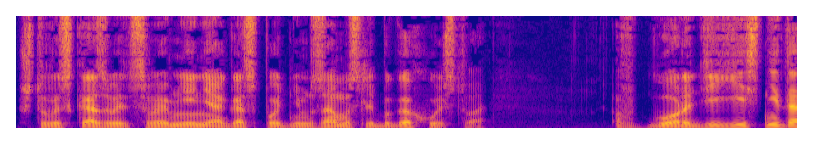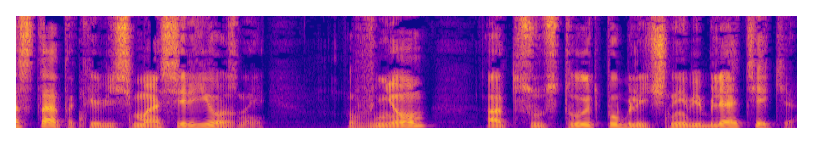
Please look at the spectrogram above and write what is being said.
что высказывает свое мнение о Господнем замысле богохульства. В городе есть недостаток, и весьма серьезный. В нем отсутствуют публичные библиотеки.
